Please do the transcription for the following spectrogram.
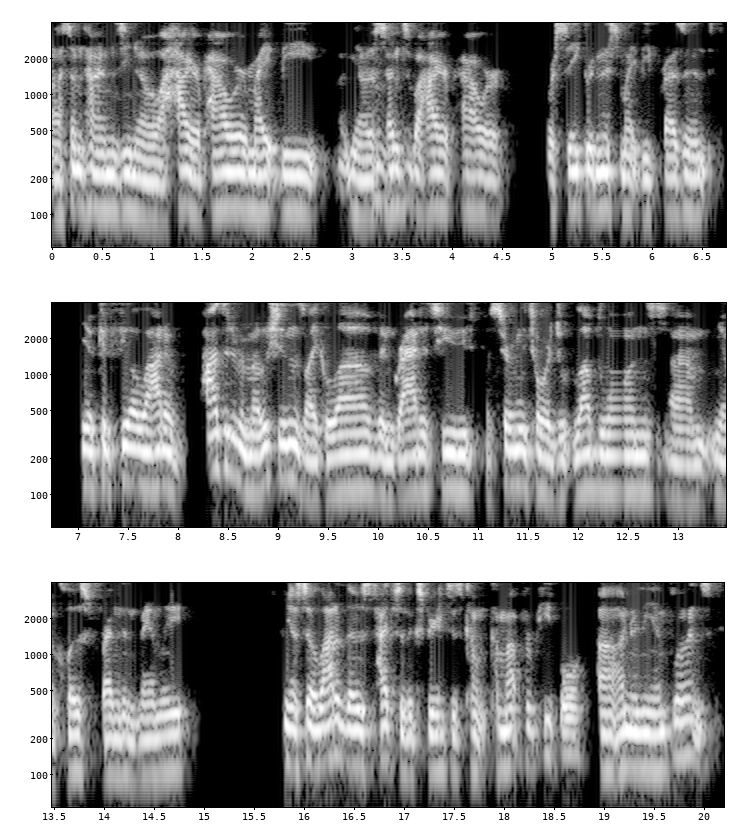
Uh, sometimes, you know, a higher power might be, you know, a mm-hmm. sense of a higher power or sacredness might be present. You know, could feel a lot of positive emotions like love and gratitude, certainly towards loved ones, um, you know, close friends and family. You know, so a lot of those types of experiences come, come up for people uh, under the influence.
